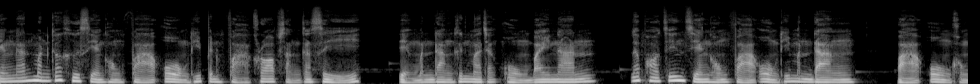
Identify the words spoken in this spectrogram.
สียงนั้นมันก็คือเสียงของฝาโอ่งที่เป็นฝาครอบสังกะสี เสียงมันดังขึ้นมาจากโอ่งใบนั้น และพอสิ้นเสียงของฝาโอ่งที่มันดัง ฝาโอ่งของ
